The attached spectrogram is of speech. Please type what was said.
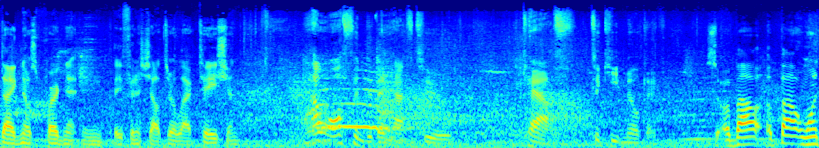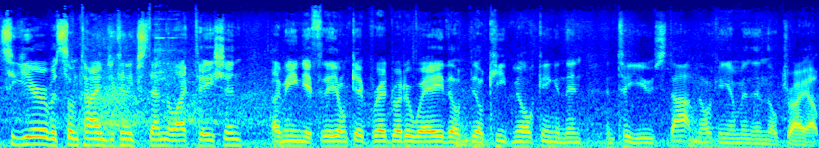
diagnosed pregnant and they finish out their lactation. How often do they have to calf to keep milking? So about about once a year, but sometimes you can extend the lactation. I mean, if they don't get bred right away, they'll they'll keep milking, and then until you stop milking them, and then they'll dry up.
